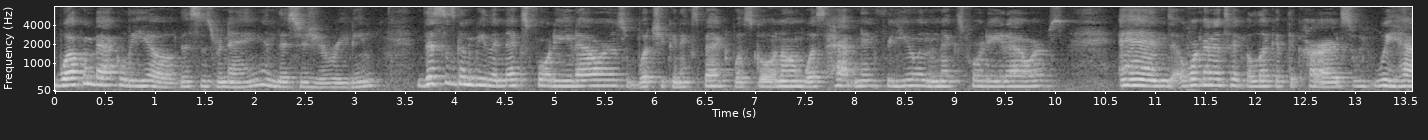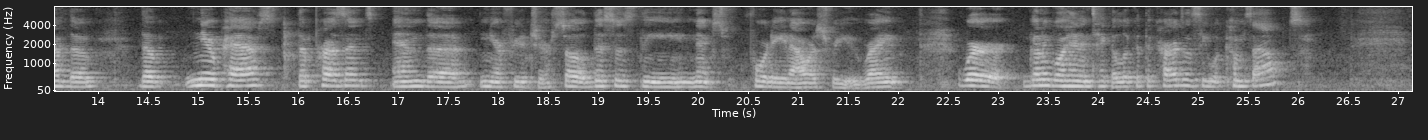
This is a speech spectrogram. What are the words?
Welcome back, Leo. This is Renee, and this is your reading. This is going to be the next 48 hours, what you can expect, what's going on, what's happening for you in the next 48 hours. And we're going to take a look at the cards. We have the, the near past, the present, and the near future. So this is the next 48 hours for you, right? We're going to go ahead and take a look at the cards and see what comes out.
